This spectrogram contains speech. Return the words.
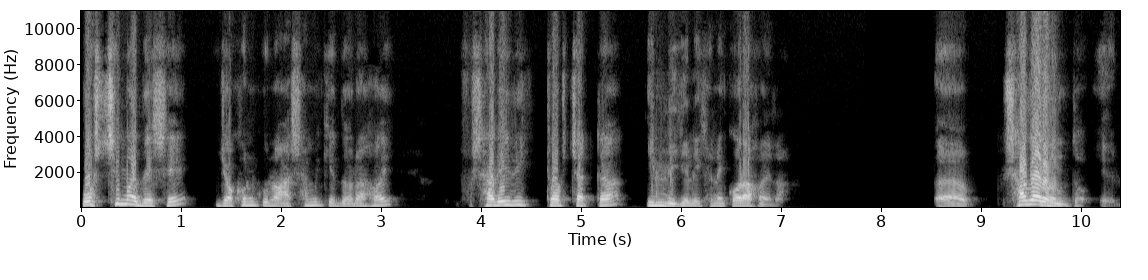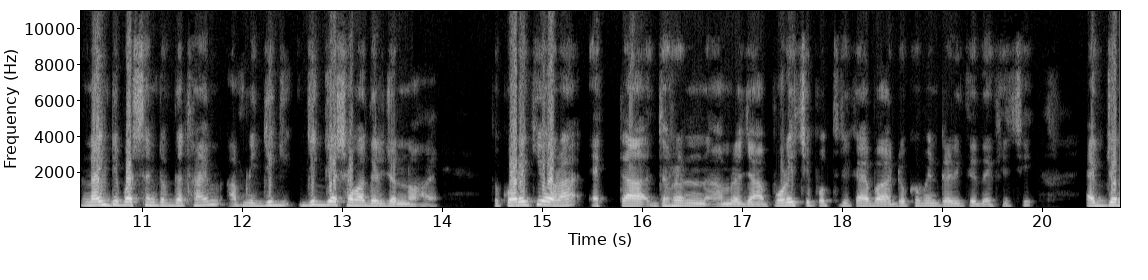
পশ্চিমা দেশে যখন কোনো আসামিকে ধরা হয়, শারীরিক টর্চারটা ইলিগেল এখানে করা হয় না। সাধারণত ninety percent of the time আপনি জিজ্ঞ- জিজ্ঞাসাবাদের জন্য হয়। তো করে কি ওরা? একটা ধরেন আমরা যা পড়েছি পত্রিকায় বা ডকুমেন্টারিতে দেখেছি, একজন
